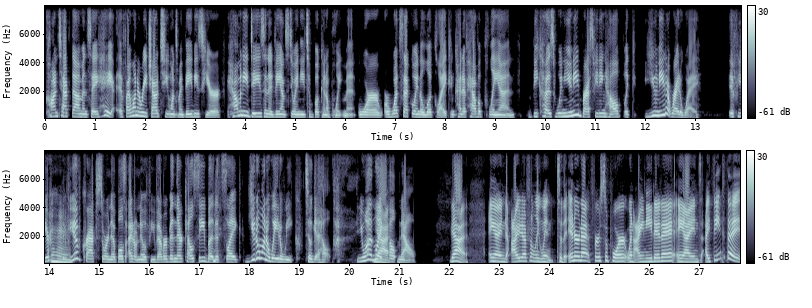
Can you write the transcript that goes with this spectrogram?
contact them and say, hey, if I want to reach out to you once my baby's here, how many days in advance do I need to book an appointment? Or or what's that going to look like? And kind of have a plan. Because when you need breastfeeding help, like you need it right away. If you're mm-hmm. if you have cracked sore nipples, I don't know if you've ever been there, Kelsey, but it's like you don't want to wait a week to get help. You want like yeah. help now. Yeah. And I definitely went to the internet for support when I needed it. And I think that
